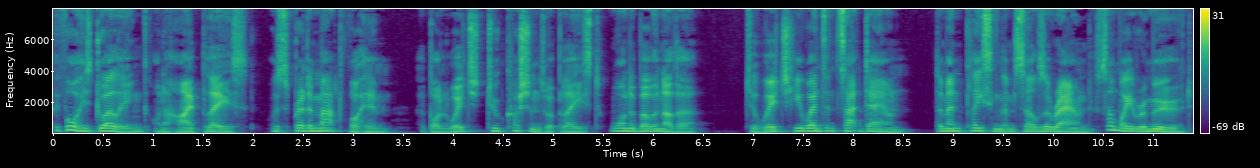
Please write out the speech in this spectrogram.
Before his dwelling, on a high place, was spread a mat for him, upon which two cushions were placed, one above another, to which he went and sat down, the men placing themselves around, some way removed,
